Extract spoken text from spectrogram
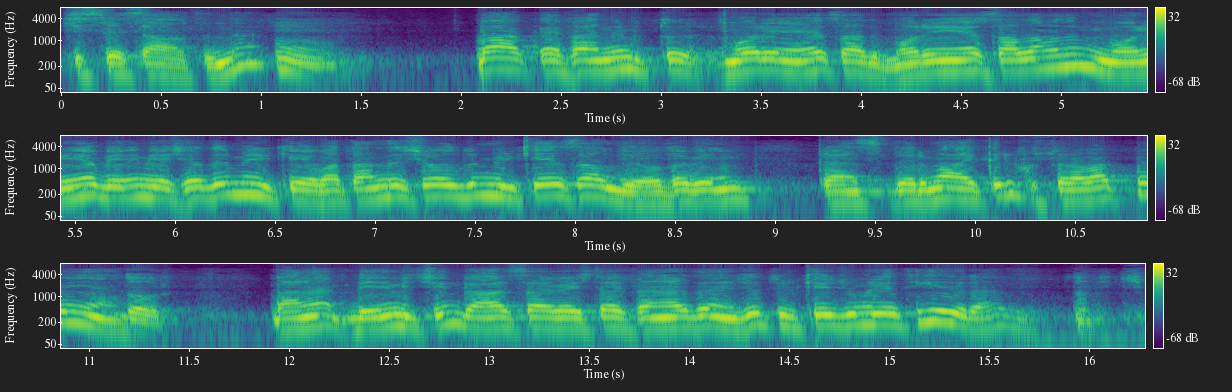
Kisvesi altında. Bak efendim Mourinho'ya salladım. Mourinho'ya sallamadım mı? Mourinho benim yaşadığım ülkeye, vatandaşı olduğum ülkeye sallıyor. O da benim prensiplerime aykırı kusura bakmayın yani. Doğru. Bana benim için Galatasaray Beşiktaş Fener'den önce Türkiye Cumhuriyeti gelir abi. Tabii ki.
